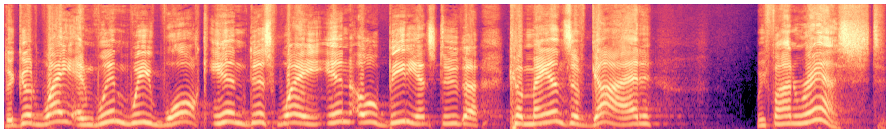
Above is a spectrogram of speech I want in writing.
the good way. And when we walk in this way, in obedience to the commands of God, we find rest.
